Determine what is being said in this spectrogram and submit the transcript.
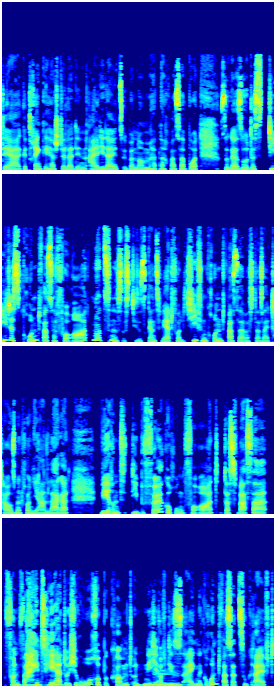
der Getränkehersteller, den Aldi da jetzt übernommen hat nach Wasserboard, sogar so, dass die das Grundwasser vor Ort nutzen. Das ist dieses ganz wertvolle Tiefengrundwasser, was da seit tausenden von Jahren lagert, während die Bevölkerung vor Ort das Wasser von weit her durch Rohre bekommt und nicht mhm. auf dieses eigene Grundwasser zugreift,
